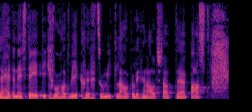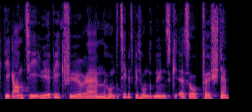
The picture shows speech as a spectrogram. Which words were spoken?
Der hat eine Ästhetik, die halt wirklich zur mittelalterlichen Altstadt äh, passt. Die ganze Übung für ähm, 170 bis 190 äh, so Pfosten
